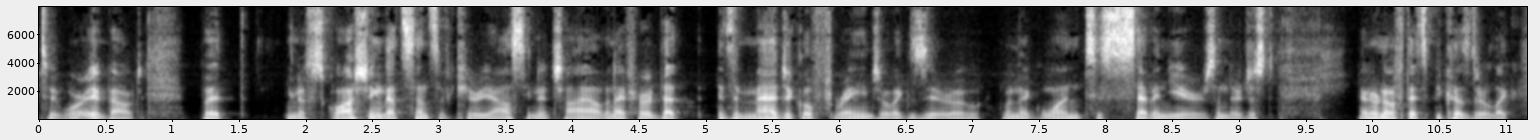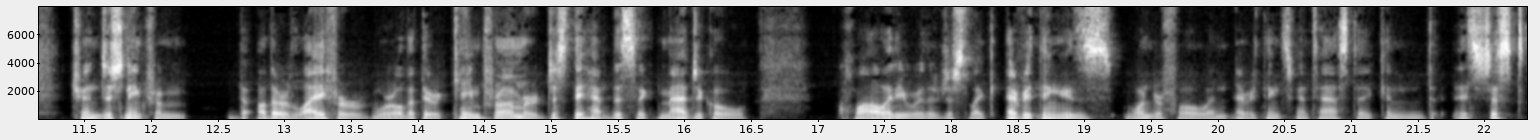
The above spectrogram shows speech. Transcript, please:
to worry about. But, you know, squashing that sense of curiosity in a child. And I've heard that it's a magical range of like zero, when like one to seven years. And they're just, I don't know if that's because they're like transitioning from the other life or world that they came from, or just they have this like magical quality where they're just like everything is wonderful and everything's fantastic, and it's just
